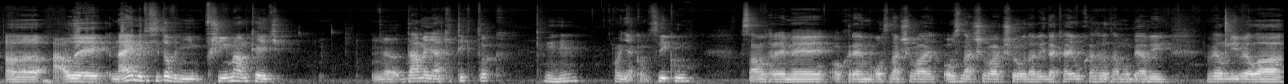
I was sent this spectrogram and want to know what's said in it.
Uh, ale najmä to si to všímam, keď E, dáme nejaký TikTok mm-hmm. o nejakom cviku. Samozrejme, okrem označova- označovačov Davida Kajucha sa tam objaví veľmi veľa e,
